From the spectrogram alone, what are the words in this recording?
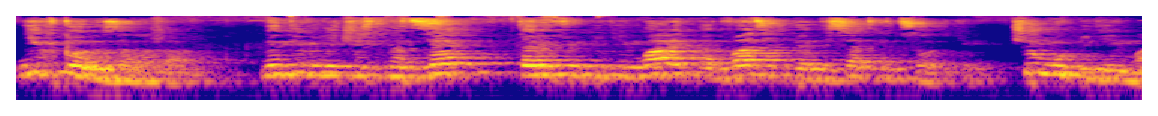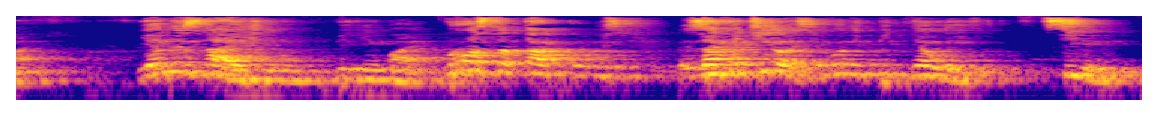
Ніхто не заважав. Не дивлячись на це, тарифи підіймають на 20-50%. Чому підіймають? Я не знаю, чому підіймають. Просто так комусь захотілося, і вони підняли ціни.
